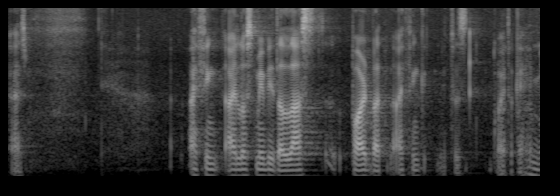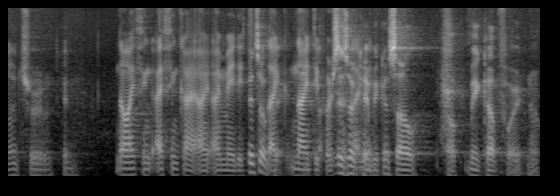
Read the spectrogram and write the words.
ez. I think I lost maybe the last part, but I think it was quite okay. I'm not sure. It can, No, I think I think I, I, I made it it's okay. like ninety percent. It's okay because I'll, I'll make up for it now.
